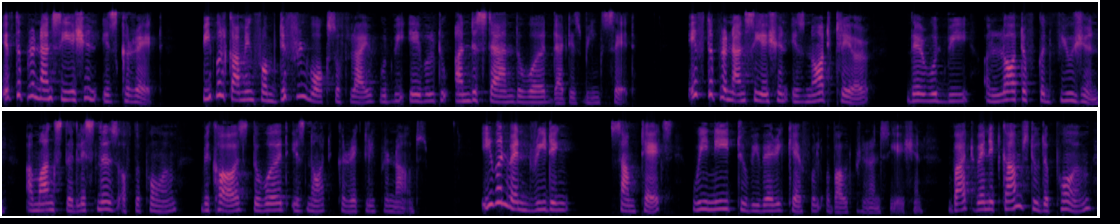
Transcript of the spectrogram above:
If the pronunciation is correct, people coming from different walks of life would be able to understand the word that is being said. If the pronunciation is not clear, there would be a lot of confusion amongst the listeners of the poem because the word is not correctly pronounced. Even when reading some text, we need to be very careful about pronunciation. But when it comes to the poem,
